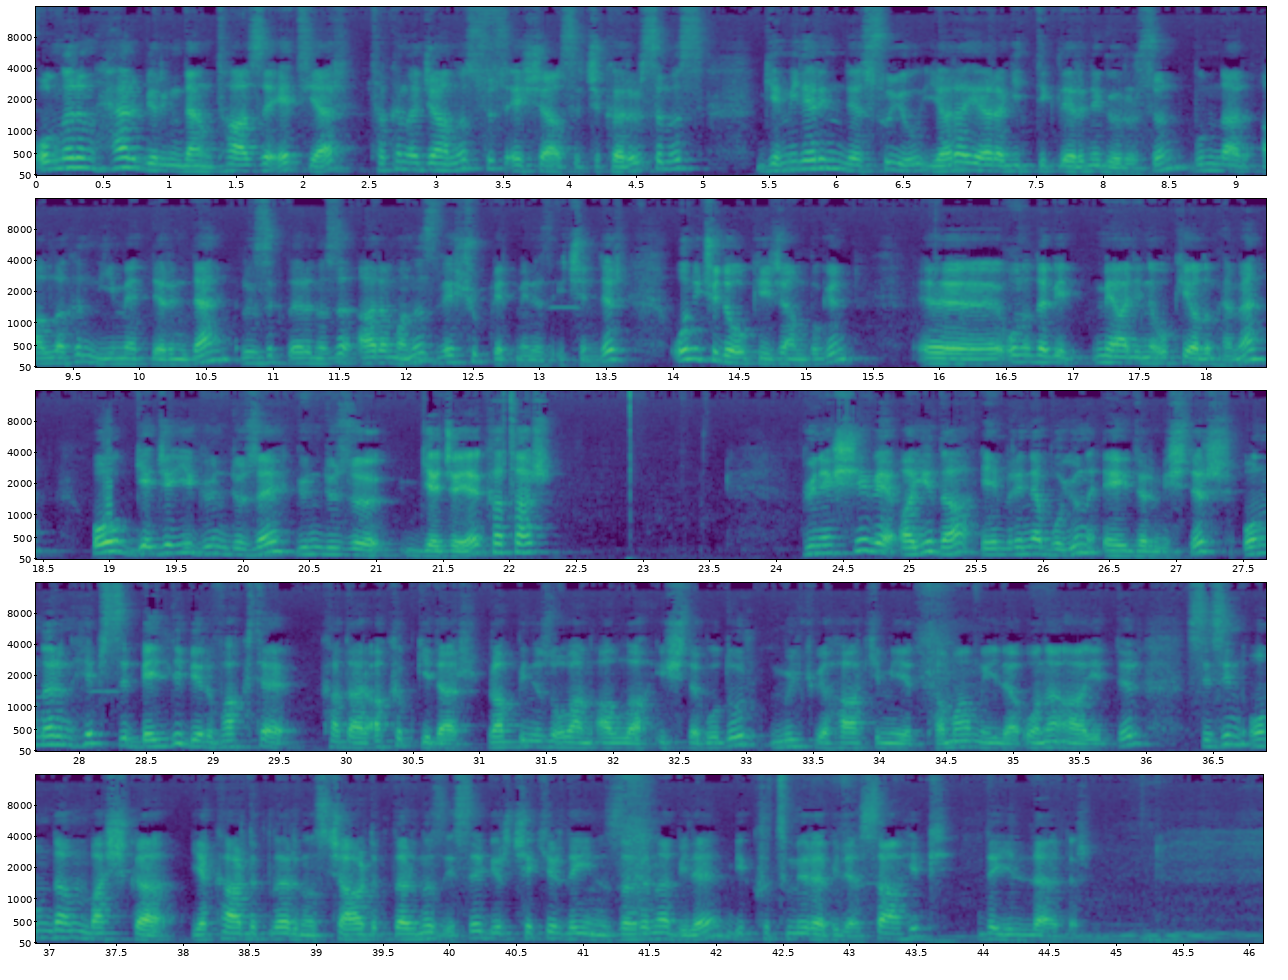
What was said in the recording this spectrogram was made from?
Onların her birinden taze et yer, takınacağınız süs eşyası çıkarırsınız. Gemilerinde suyu yara yara gittiklerini görürsün. Bunlar Allah'ın nimetlerinden rızıklarınızı aramanız ve şükretmeniz içindir. 13'ü de okuyacağım bugün. Ee, onu da bir mealini okuyalım hemen. O geceyi gündüze, gündüzü geceye katar. Güneşi ve ayı da emrine boyun eğdirmiştir. Onların hepsi belli bir vakte kadar akıp gider. Rabbiniz olan Allah işte budur. Mülk ve hakimiyet tamamıyla ona aittir. Sizin ondan başka yakardıklarınız, çağırdıklarınız ise bir çekirdeğin zarına bile, bir kıtmire bile sahip değillerdir.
